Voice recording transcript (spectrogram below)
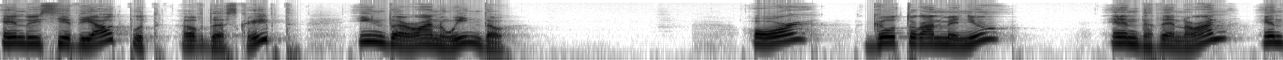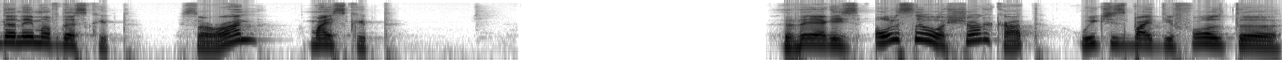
and we see the output of the script in the run window. Or go to run menu and then run and the name of the script. So run my script. There is also a shortcut which is by default uh,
